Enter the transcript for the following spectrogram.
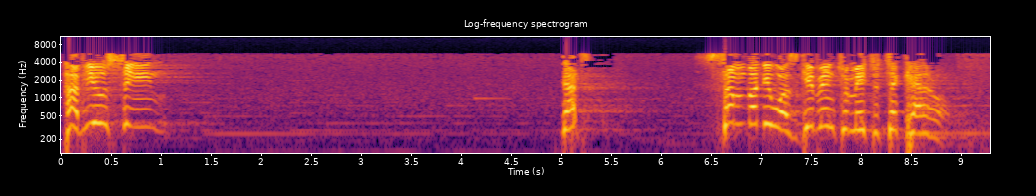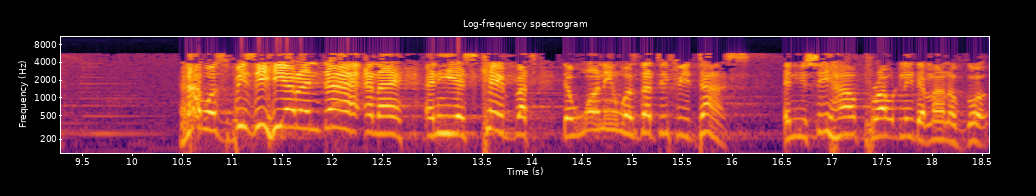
have you seen that somebody was given to me to take care of? And I was busy here and there and I, and he escaped, but the warning was that if he does, and you see how proudly the man of God,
